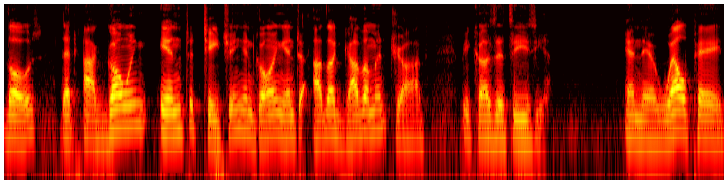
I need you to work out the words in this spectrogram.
those that are going into teaching and going into other government jobs because it's easier. And they're well paid,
